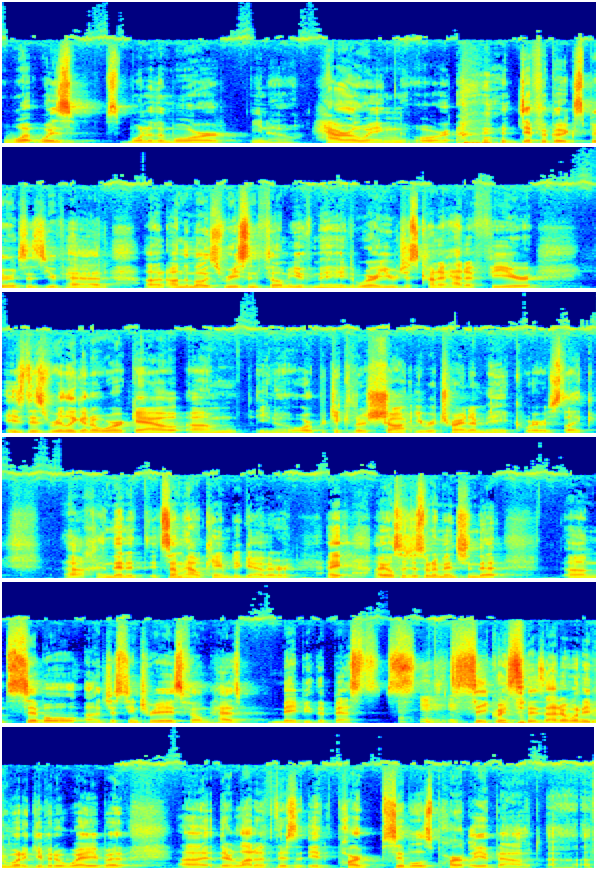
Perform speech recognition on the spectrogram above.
what was one of the more you know harrowing or difficult experiences you've had on, on, the most recent film you've made where you just kind of had a fear is this really going to work out um, you know or a particular shot you were trying to make where it's like Ugh, and then it, it, somehow came together. I, I also just want to mention that um, Sibyl, uh, Justine Triet's film, has maybe the best s- sequences. I don't want even want to give it away, but uh, there are a lot of there's it part. Sibyl is partly about uh, a,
